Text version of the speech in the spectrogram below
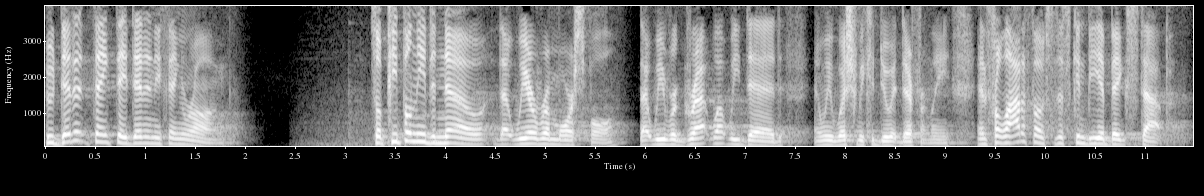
who didn't think they did anything wrong. So people need to know that we are remorseful, that we regret what we did, and we wish we could do it differently. And for a lot of folks, this can be a big step.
